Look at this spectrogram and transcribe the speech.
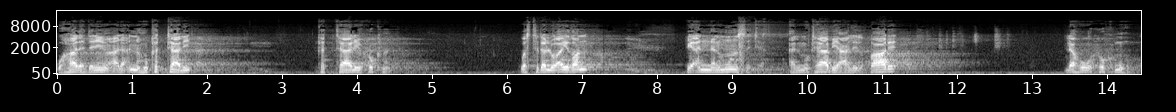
وهذا دليل على أنه كالتالي كالتالي حكما. واستدلوا أيضا بأن المنصت المتابع للقارئ له حكمه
